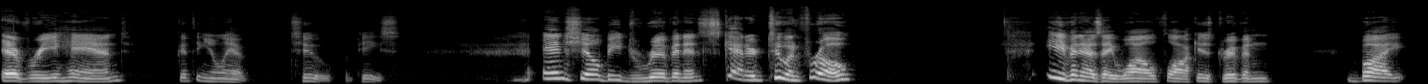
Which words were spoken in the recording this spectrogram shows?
every hand. Good thing you only have two apiece. And shall be driven and scattered to and fro even as a wild flock is driven by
